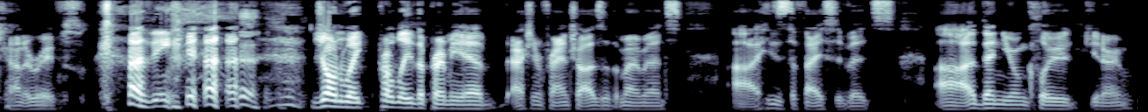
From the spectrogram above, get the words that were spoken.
Keanu Reeves. I think John Wick probably the premier action franchise at the moment. Uh, he's the face of it. Uh, then you include, you know,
